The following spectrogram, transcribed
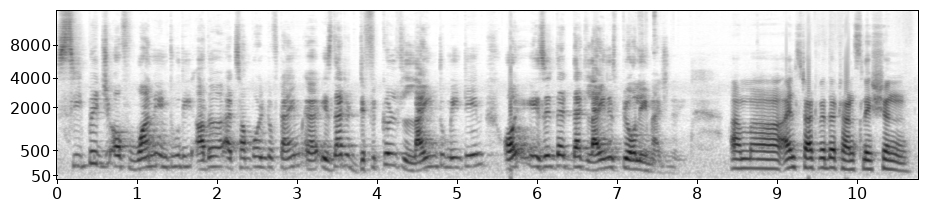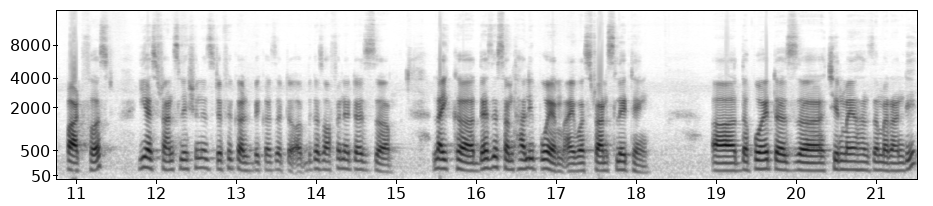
seepage of one into the other at some point of time? Uh, is that a difficult line to maintain, or is it that that line is purely imaginary? Um, uh, I'll start with the translation part first. Yes, translation is difficult because it uh, because often it is uh, like uh, there's a Santhali poem I was translating. The poet is Chinmaya Hansa Marandi,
